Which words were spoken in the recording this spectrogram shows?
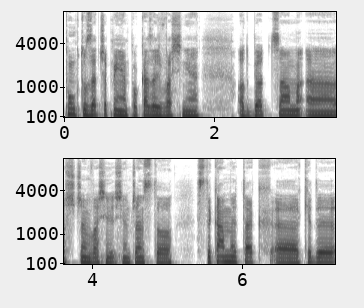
punktu zaczepienia, pokazać właśnie odbiorcom, e, z czym właśnie się często stykamy, tak, e, kiedy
